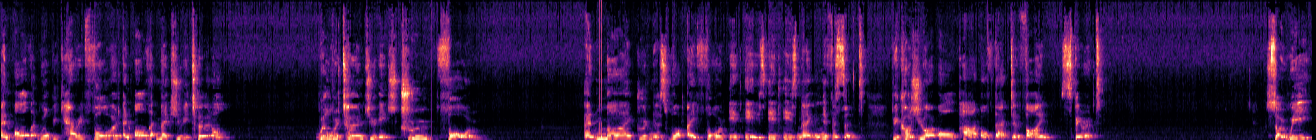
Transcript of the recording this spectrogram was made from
and all that will be carried forward, and all that makes you eternal, will return to its true form. And my goodness, what a form it is! It is magnificent because you are all part of that divine spirit. So, we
